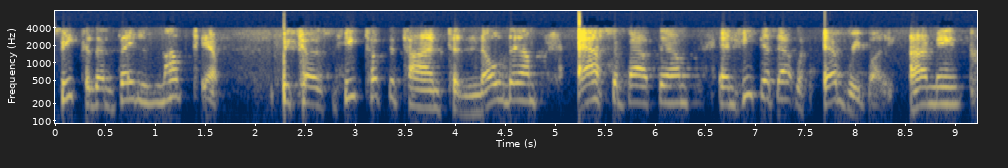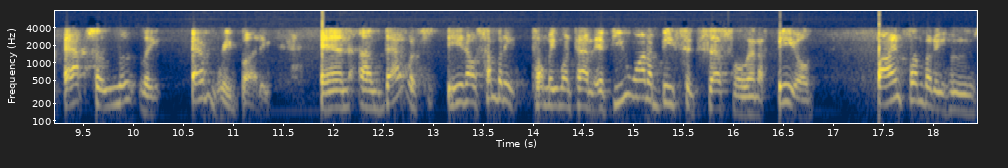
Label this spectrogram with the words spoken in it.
speak to them. They loved him because he took the time to know them, ask about them, and he did that with everybody. I mean, absolutely everybody. And um, that was, you know, somebody told me one time if you want to be successful in a field, find somebody who's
